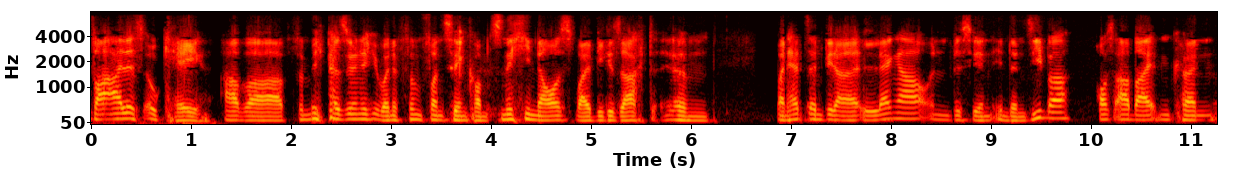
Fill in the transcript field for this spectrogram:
War alles okay, aber für mich persönlich über eine 5 von 10 kommt es nicht hinaus, weil wie gesagt, ähm, man hätte es entweder länger und ein bisschen intensiver ausarbeiten können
